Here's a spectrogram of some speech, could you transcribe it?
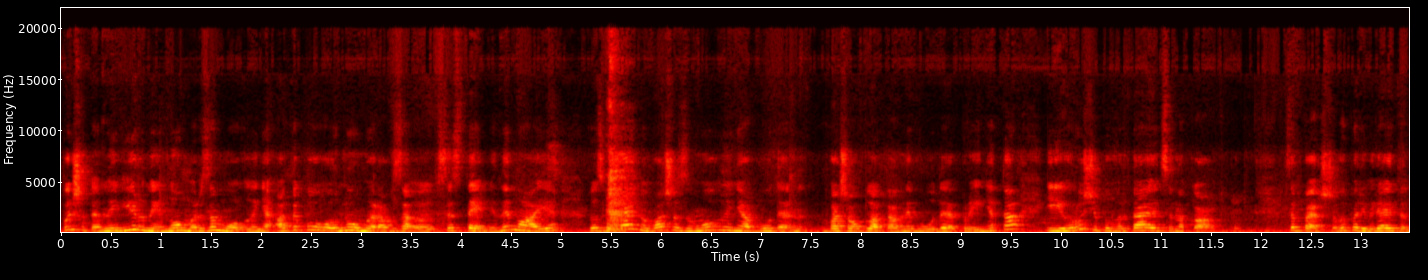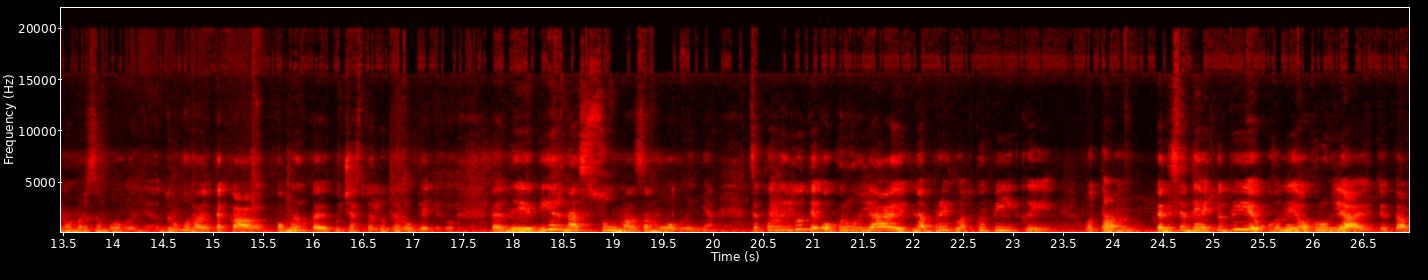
пишете невірний номер замовлення, а такого номера в, за- е, системі немає, то звичайно ваше замовлення буде, ваша оплата не буде прийнята і гроші повертаються на картку. Це перше, ви перевіряєте номер замовлення. Друга така помилка, яку часто люди роблять, е, невірна сума замовлення. Це коли люди округляють, наприклад, копійки. От там 59 копійок вони округляють. Там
